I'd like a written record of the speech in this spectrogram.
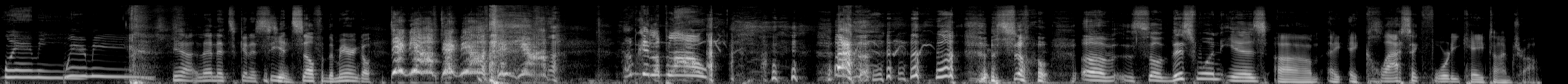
Wear me. Wear me. Yeah, and then it's going to see itself in the mirror and go, Take me off, take me off, take me off. I'm going to blow. so, um, so this one is um, a, a classic 40K time trial.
